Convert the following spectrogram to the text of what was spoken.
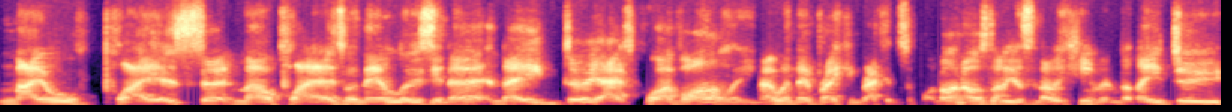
male players, certain male players when they're losing it, and they do act quite violently. You know, when they're breaking rackets and whatnot. I know it's not just another human, but they do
